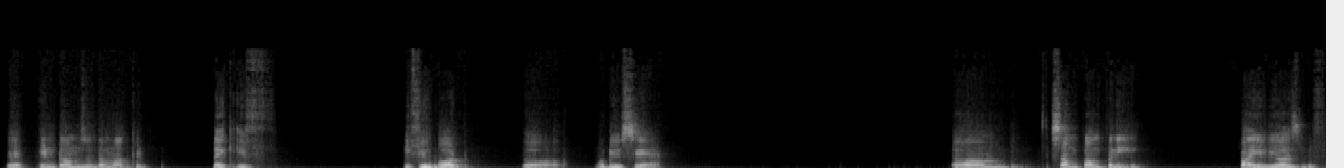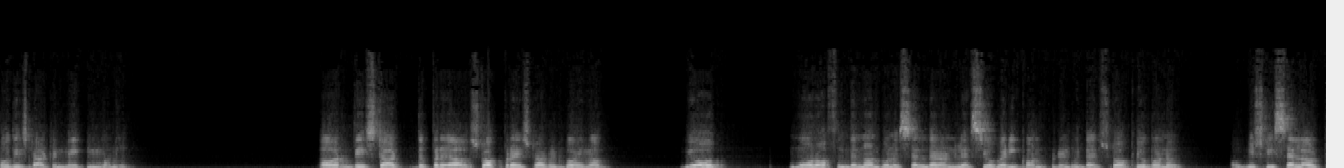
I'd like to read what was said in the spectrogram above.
Okay, in terms of the market. Like if if you bought uh, what do you say um, some company five years before they started making money. Or they start the uh, stock price started going up. You're more often than not going to sell that unless you're very confident with that stock. You're going to obviously sell out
